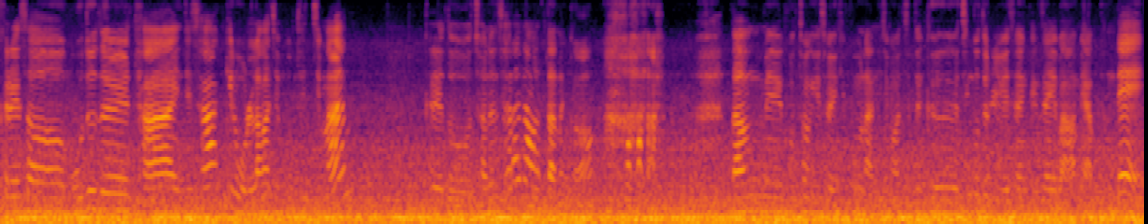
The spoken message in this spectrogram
그래서 모두들 다 이제 4학기로 올라가지 못했지만 그래도 저는 살아남았다는 거. 남의 고통이 저의 기쁨은 아니지만 어쨌든 그 친구들을 위해서는 굉장히 마음이 아픈데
